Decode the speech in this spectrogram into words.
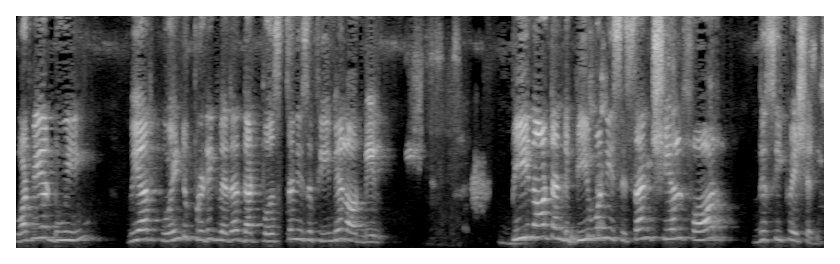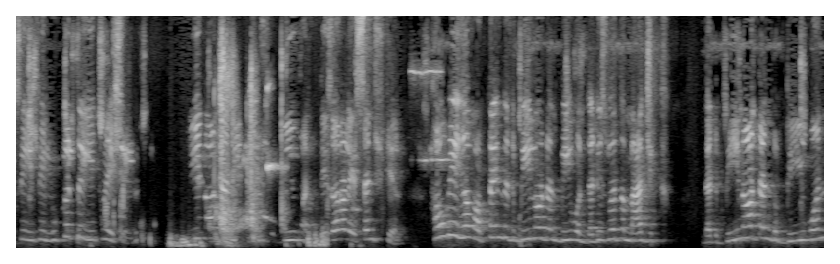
what we are doing, we are going to predict whether that person is a female or male. B0 and B1 is essential for this equation. See, if you look at the equation, B0 and B1, these are all essential. How we have obtained that B0 and B1? That is where the magic. That B0 and B1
